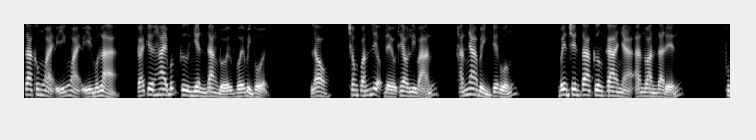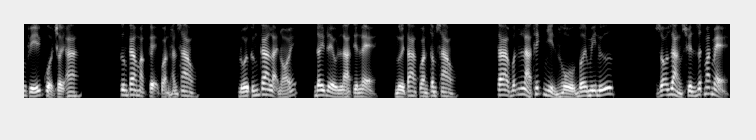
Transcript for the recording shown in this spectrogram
ta không ngoại ý ngoại ý muốn là cái kia hai bức cư nhiên đang đối với bình thổi. Lao trong quán rượu đều theo ly bán, hắn nha bình kia uống. Bên trên ta cương ca nhà an đoan ra đến. Phung phí của trời a. Cương ca mặc kệ quản hắn sao. Đối cứng ca lại nói, đây đều là tiền lẻ, người ta quan tâm sao? Ta vẫn là thích nhìn hồ bơi mỹ nữ. Rõ ràng xuyên rất mát mẻ,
